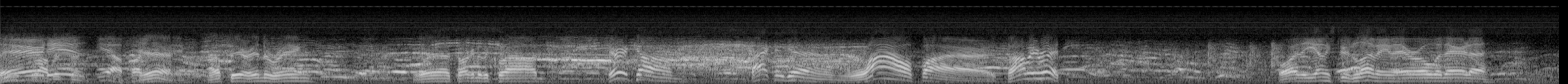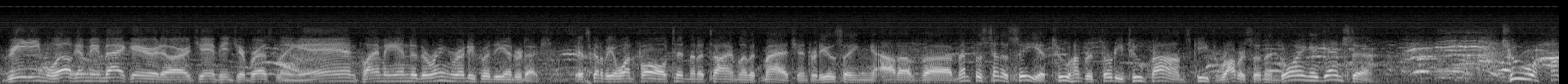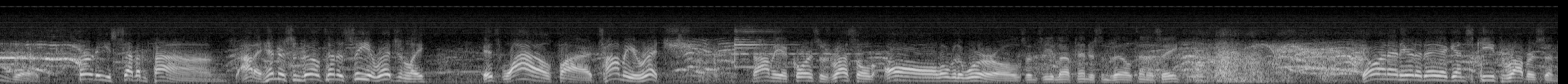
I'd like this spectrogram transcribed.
There Keith. Roberson. Yeah, Yeah, up there in the ring. Yeah, talking to the crowd. Here he comes. Back again. Wildfire. Tommy Rich. Boy, the youngsters love him. They're over there to greet him, welcome him back here to our championship wrestling, and climbing into the ring, ready for the introduction. It's going to be a one fall, 10 minute time limit match. Introducing out of uh, Memphis, Tennessee at 232 pounds, Keith Roberson, and going against him, 237 pounds. Out of Hendersonville, Tennessee originally, it's Wildfire, Tommy Rich. Tommy, of course, has wrestled all over the world since he left Hendersonville, Tennessee. Going in here today against Keith Roberson.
